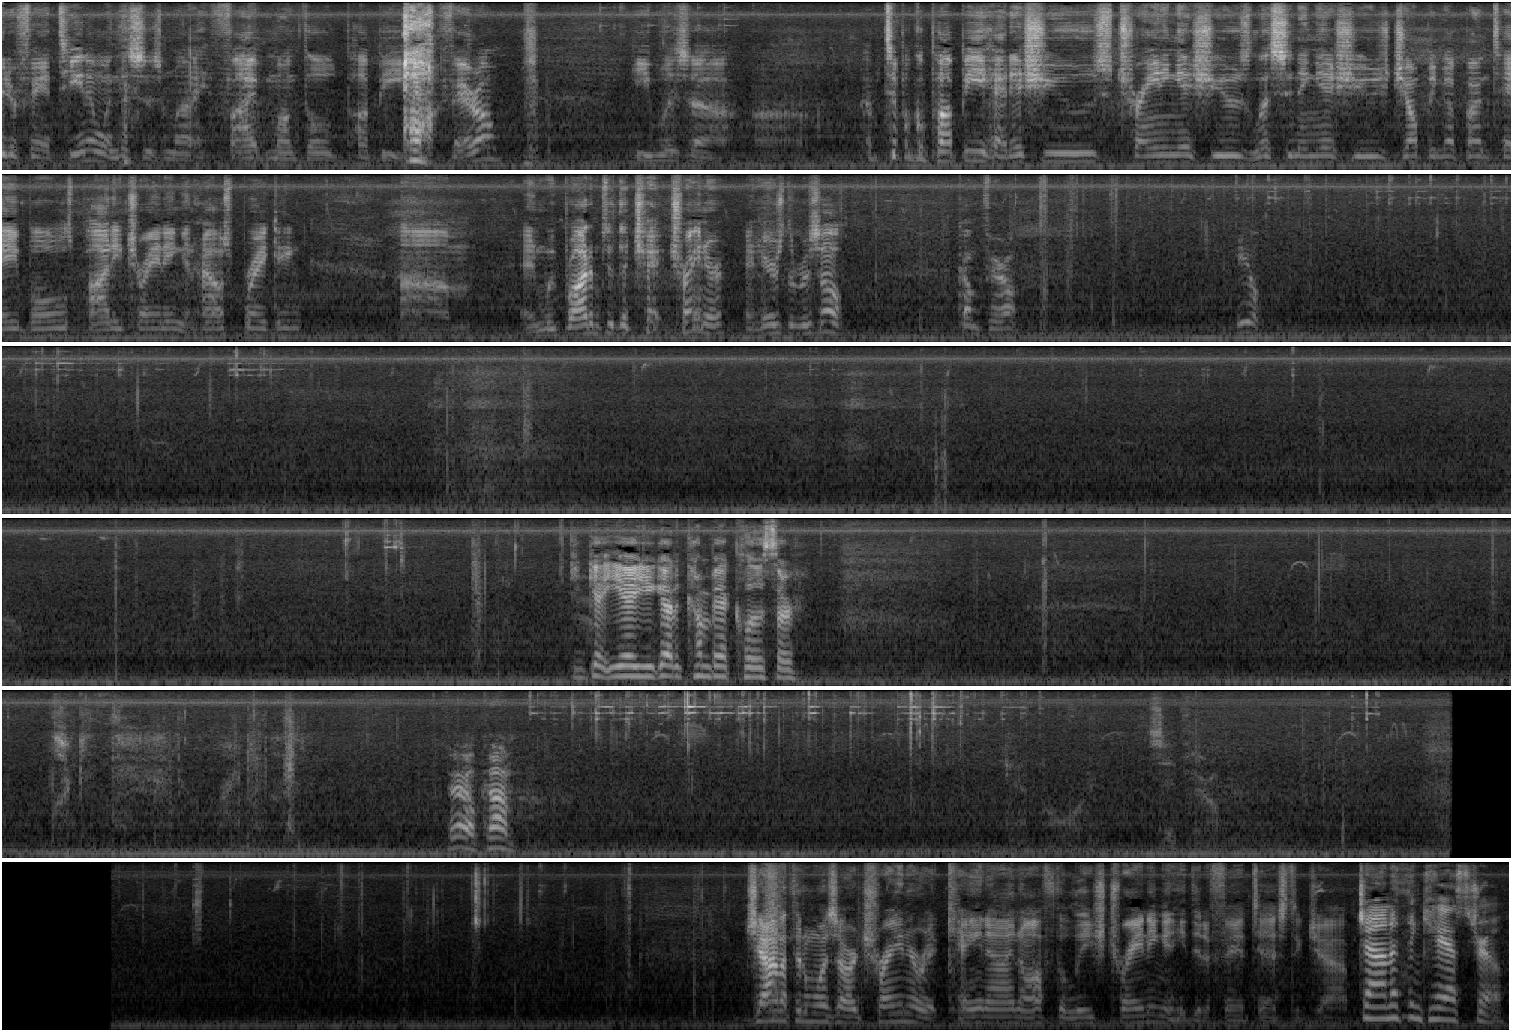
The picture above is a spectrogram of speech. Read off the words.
Peter Fantino, and this is my five-month-old puppy, Farrow. He was a, a typical puppy, had issues, training issues, listening issues, jumping up on tables, potty training, and housebreaking. Um, and we brought him to the tra trainer, and here's the result. Come, Farrow. Heel. You get yeah, you got to come back closer. Look at that. Oh my God. Farrow, come. Good boy. Sit, Farrow. Jonathan was our trainer at Canine Off the Leash Training, and he did a fantastic job. Jonathan Castro.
